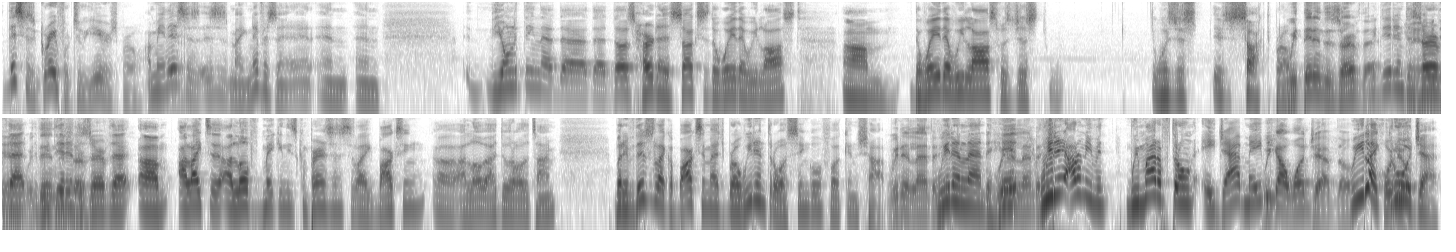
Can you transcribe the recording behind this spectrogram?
this is great for two years, bro. I mean, this Yeah. is this is magnificent, and and and the only thing that that, that does hurt and it sucks is the way that we lost. Um, the way that we lost was just it was just it sucked, bro. We didn't deserve that. We didn't Yeah, we deserve did. that. We We didn't didn't, deserve deserve, that. Um, I like to. I love making these comparisons to like boxing. Uh, I love. it. I do it all the time. But if this is like a boxing match, bro, we didn't throw a single fucking shot. We didn't land a We hit. didn't land a hit. We didn't land a we hit. didn't. I don't even. We might have thrown a jab, maybe. We got one jab, though. We like Julio, threw a jab.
